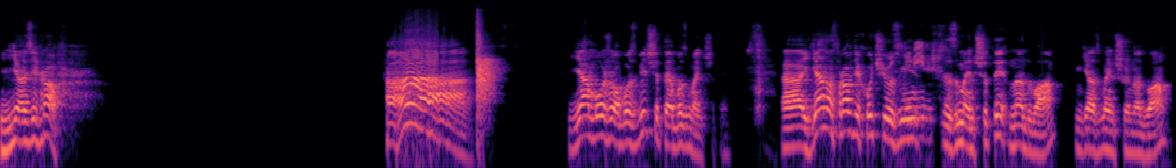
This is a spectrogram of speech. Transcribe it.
Я зіграв. Ага! Я можу або збільшити, або зменшити. Е, я насправді хочу змін... Зменшити на 2. Я зменшую на 2.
